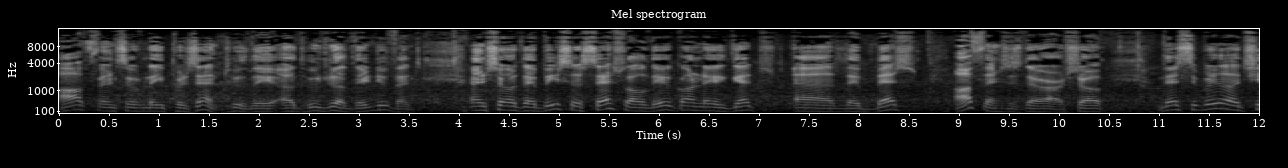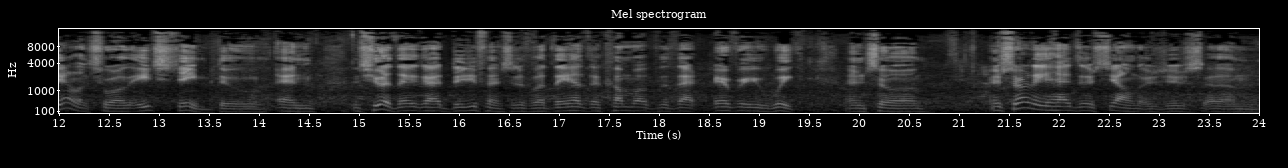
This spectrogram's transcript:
offensively present to the uh, to the defense, and so they be successful, they're going to get uh, the best offenses there are. So there's really a challenge for each team to and sure they got defenses, but they have to come up with that every week, and so um, it certainly has its challenges. Um,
